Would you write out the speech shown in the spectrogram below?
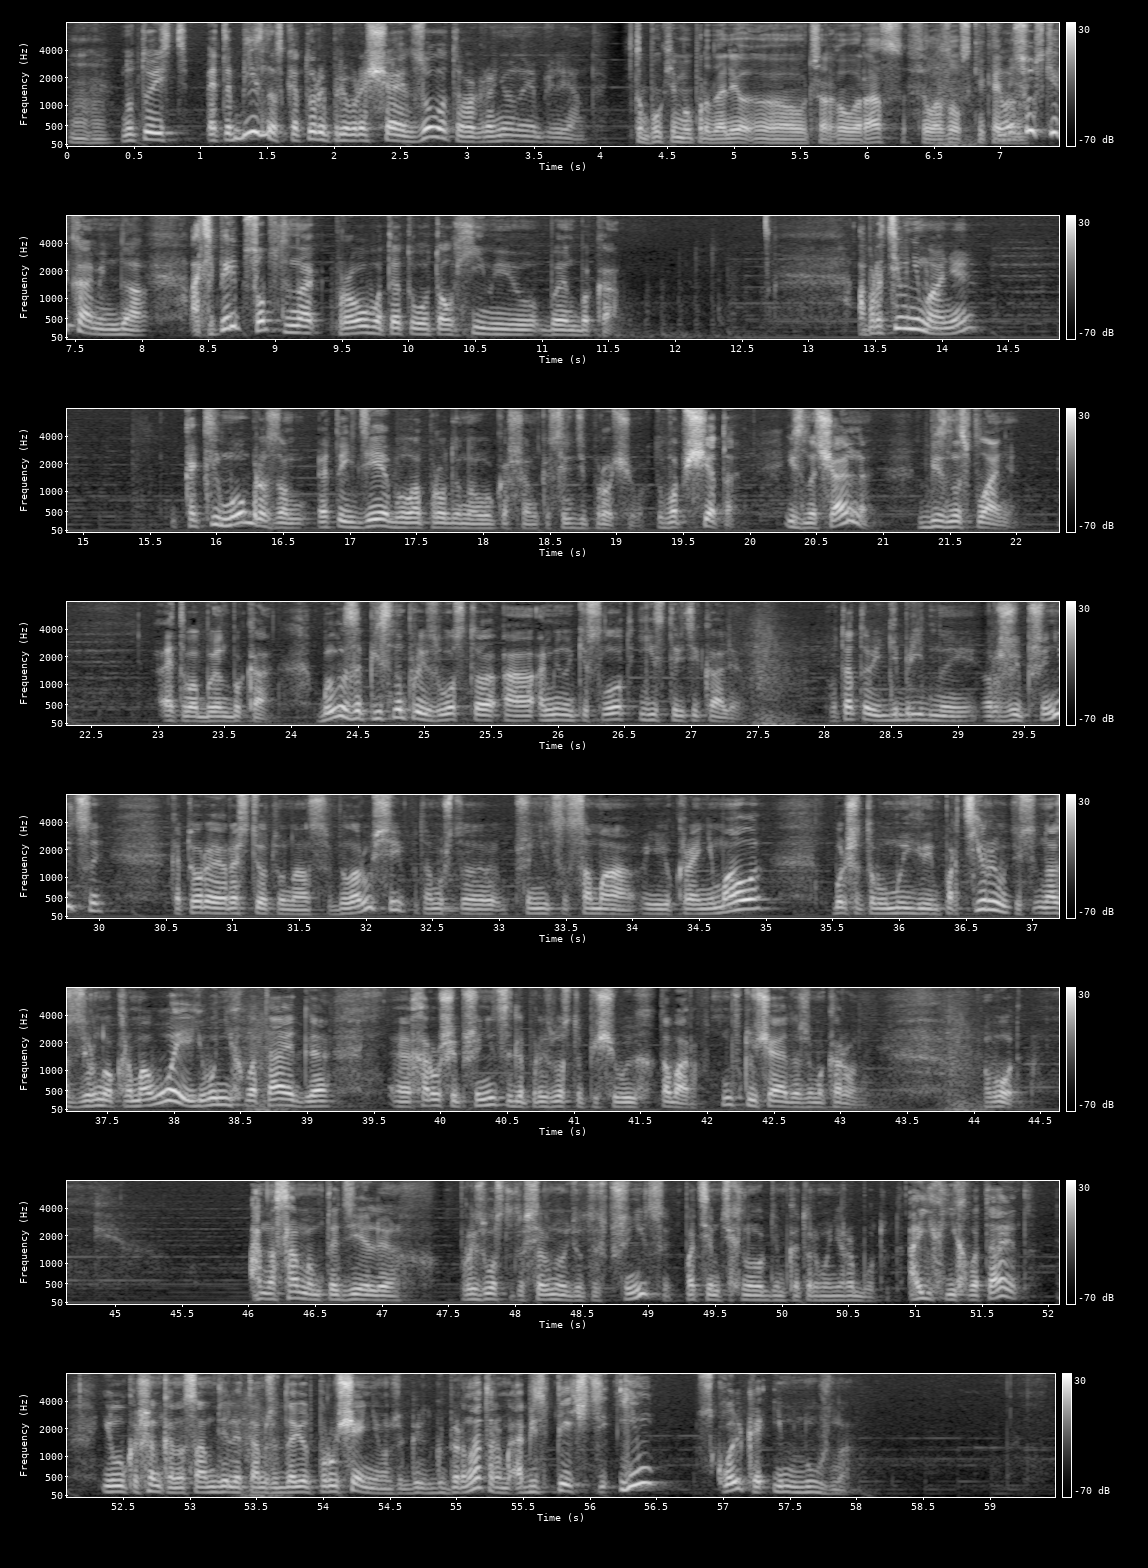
Угу. Ну, то есть, это бизнес, который превращает золото в ограненные бриллианты. То Бог ему продали э, черговый раз философский камень. Философский камень, да. А теперь, собственно, про вот эту вот алхимию БНБК. Обрати внимание, каким образом эта идея была продана Лукашенко, среди прочего. Вообще-то, изначально в бизнес-плане этого БНБК было записано производство а, аминокислот из тритикалия. Вот этой гибридной ржи пшеницы, которая растет у нас в Беларуси, потому что пшеница сама, ее крайне мало. Больше того, мы ее импортируем. То есть у нас зерно кормовое, его не хватает для э, хорошей пшеницы для производства пищевых товаров, ну, включая даже макароны. Вот. А на самом-то деле производство-то все равно идет из пшеницы по тем технологиям, которым они работают. А их не хватает. И Лукашенко на самом деле там же дает поручение, он же говорит губернаторам, обеспечьте им сколько им нужно.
